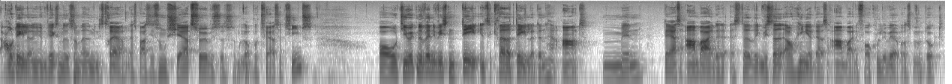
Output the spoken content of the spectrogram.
afdelinger i en virksomhed, som administrerer, lad os bare sige sådan nogle shared services, som mm. går på tværs af teams. Og de er jo ikke nødvendigvis en del, integreret del af den her art, men deres arbejde er stadigvæk, vi er stadig afhængige af deres arbejde for at kunne levere vores mm. produkt.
